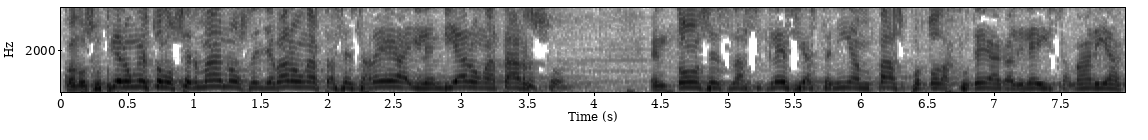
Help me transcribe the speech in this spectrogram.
Cuando supieron esto los hermanos le llevaron hasta Cesarea y le enviaron a Tarso. Entonces las iglesias tenían paz por toda Judea, Galilea y Samaria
